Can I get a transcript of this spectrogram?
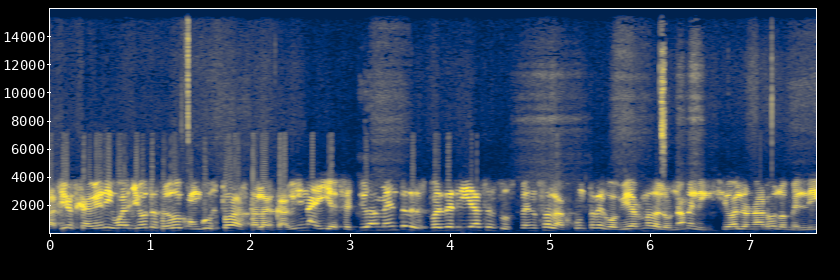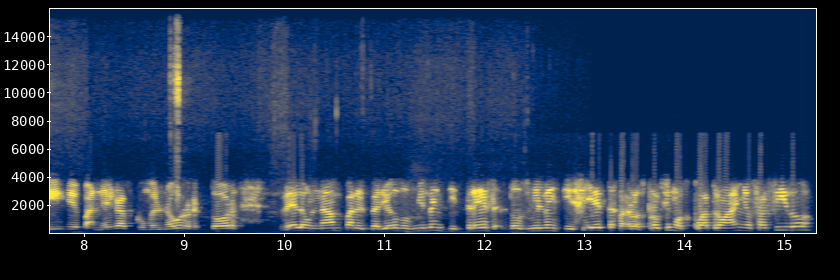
Así es, Javier, igual yo te saludo con gusto hasta la cabina y efectivamente después de días en suspenso la Junta de Gobierno de la UNAM eligió a Leonardo Lomelí Vanegas como el nuevo rector de la UNAM para el periodo 2023-2027, para los próximos cuatro años. Ha sido,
